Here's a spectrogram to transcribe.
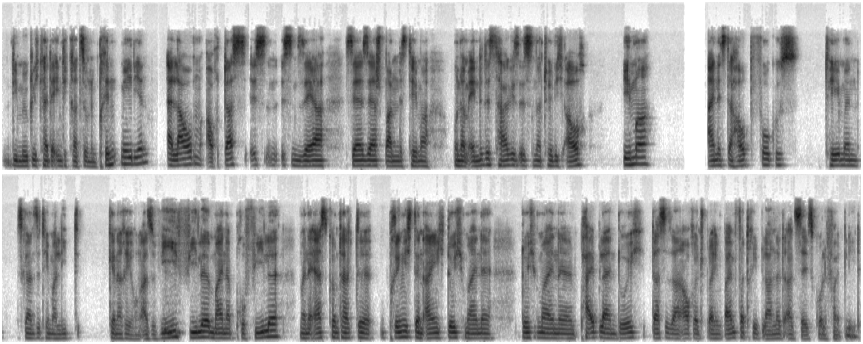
die Möglichkeit der Integration in Printmedien erlauben. Auch das ist, ist ein sehr, sehr, sehr spannendes Thema. Und am Ende des Tages ist es natürlich auch immer eines der Hauptfokusthemen das ganze Thema Lead-Generierung. Also wie mhm. viele meiner Profile, meine Erstkontakte bringe ich denn eigentlich durch meine durch meine Pipeline durch, dass es dann auch entsprechend beim Vertrieb landet als Sales Qualified Lead.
